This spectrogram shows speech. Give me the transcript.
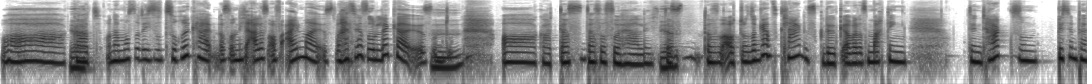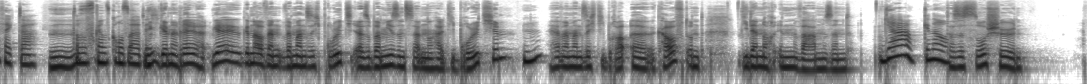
oh ja. Gott. Und dann musst du dich so zurückhalten, dass du nicht alles auf einmal isst, weil es ja so lecker ist. Mhm. Und oh Gott, das, das ist so herrlich. Ja. Das, das ist auch so ein ganz kleines Glück, aber das macht den, den Tag so ein bisschen perfekter. Mhm. Das ist ganz großartig. Generell, ja, genau, wenn, wenn man sich Brötchen, also bei mir sind es dann halt die Brötchen, mhm. ja, wenn man sich die äh, kauft und die dann noch innen warm sind. Ja, genau. Das ist so schön.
